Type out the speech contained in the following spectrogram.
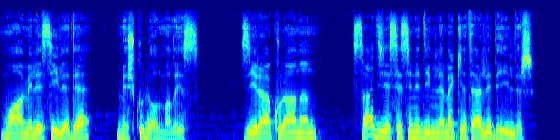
muamelesiyle de meşgul olmalıyız. Zira Kur'an'ın sadece sesini dinlemek yeterli değildir.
